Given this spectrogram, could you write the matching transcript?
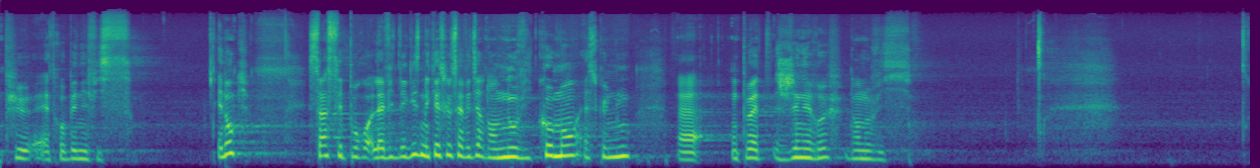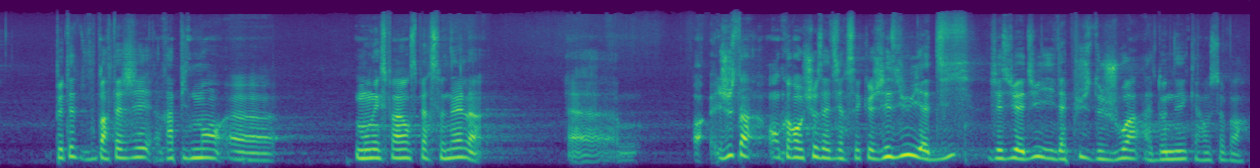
pu être au bénéfice. Et donc, ça, c'est pour la vie de l'Église, mais qu'est-ce que ça veut dire dans nos vies? Comment est-ce que nous, euh, on peut être généreux dans nos vies? Peut-être vous partager rapidement euh, mon expérience personnelle. Euh, juste encore autre chose à dire, c'est que Jésus a dit, Jésus a dit, il a plus de joie à donner qu'à recevoir.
